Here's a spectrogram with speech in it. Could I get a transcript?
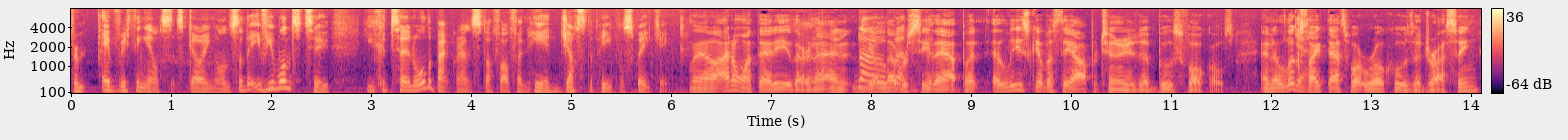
from everything else that's going on, so that if you wanted to, you could turn all the background stuff off and hear just the people speaking. Well, I don't want that either, and, and No, you'll never but- see but- that. But at least give us the opportunity to boost vocals, and it looks Yeah. like that's what Roku is addressing.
